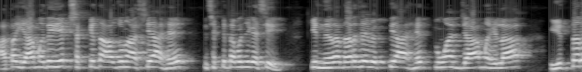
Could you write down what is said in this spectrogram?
आता यामध्ये एक शक्यता अजून अशी आहे ती शक्यता म्हणजे कशी? की निराधार जे व्यक्ती आहेत किंवा ज्या महिला इतर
